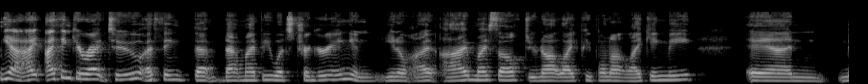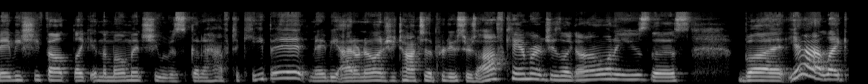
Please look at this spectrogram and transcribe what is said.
yeah, I, I think you're right too. I think that that might be what's triggering. And you know, I I myself do not like people not liking me and maybe she felt like in the moment she was gonna have to keep it maybe i don't know and she talked to the producers off camera and she's like i don't want to use this but yeah like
